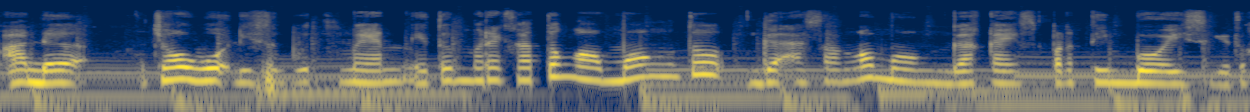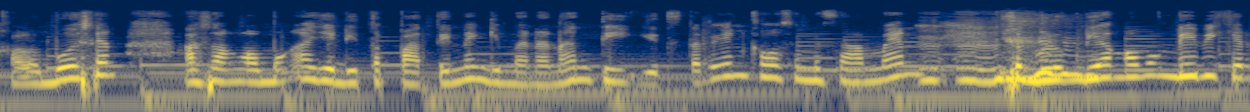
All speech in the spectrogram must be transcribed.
ada cowok disebut man itu mereka tuh ngomong tuh gak asal ngomong gak kayak seperti boys gitu. Kalau boys kan asal ngomong aja ditepatinnya gimana nanti gitu. Tapi kan kalau semisal man Mm-mm. sebelum dia ngomong dia mikir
